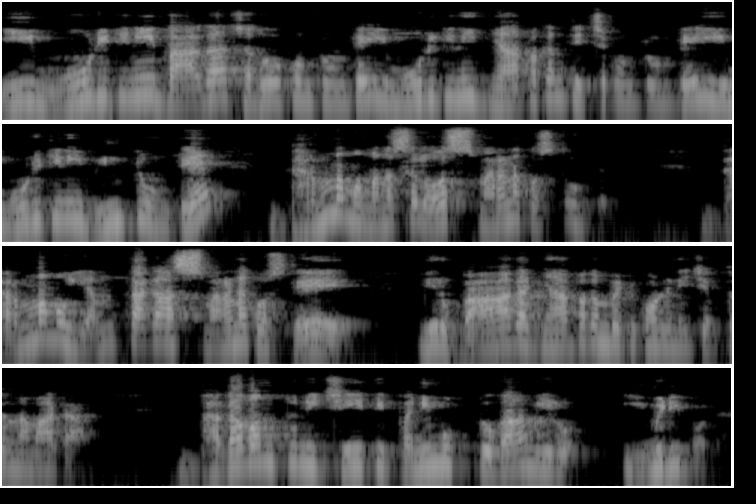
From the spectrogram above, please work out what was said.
ఈ మూడిటిని బాగా చదువుకుంటుంటే ఈ మూడిటిని జ్ఞాపకం తెచ్చుకుంటుంటే ఈ మూడిటిని వింటూ ఉంటే ధర్మము మనసులో స్మరణకొస్తూ ఉంటుంది. ధర్మము ఎంతగా స్మరణకొస్తే మీరు బాగా జ్ఞాపకం పెట్టుకోండి నేను చెప్తున్న మాట. భగవంతుని చేతి పనిముట్టుగా మీరు ఇమిడిపోతారు.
